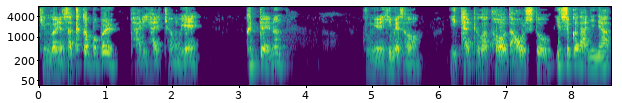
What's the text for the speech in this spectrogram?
김건희 여사 특검법을 발의할 경우에 그때는 국민의힘에서 이탈표가 더 나올 수도 있을 것 아니냐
